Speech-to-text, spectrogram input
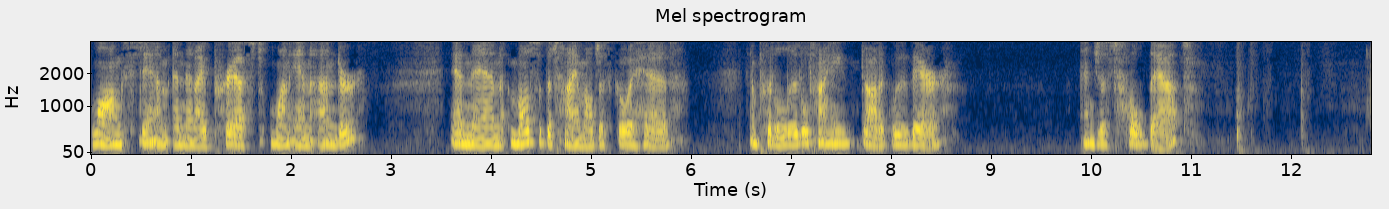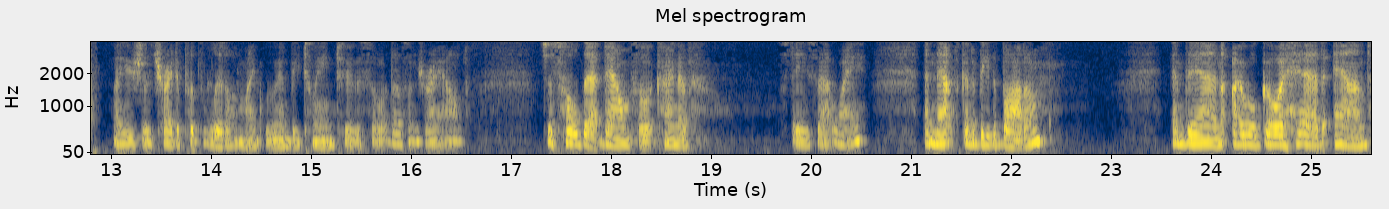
long stem and then I pressed one end under. And then most of the time I'll just go ahead and put a little tiny dot of glue there and just hold that. I usually try to put the lid on my glue in between too so it doesn't dry out. Just hold that down so it kind of stays that way. And that's going to be the bottom. And then I will go ahead and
